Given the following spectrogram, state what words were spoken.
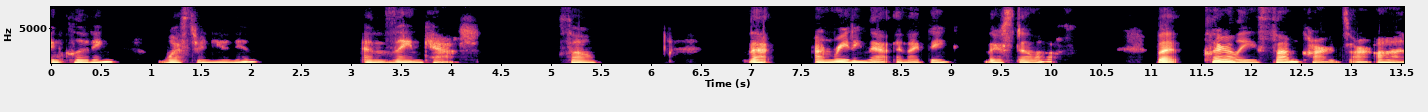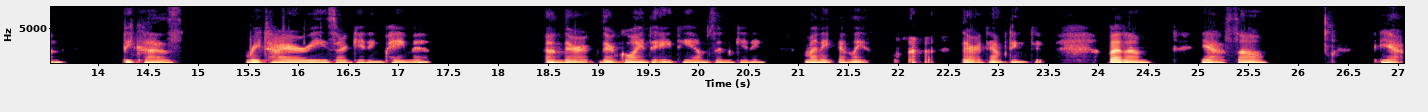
including Western Union and Zain Cash. So that I'm reading that and I think they're still off. But clearly some cards are on because retirees are getting payment and they're they're going to ATMs and getting money at least they're attempting to. But um yeah, so yeah,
